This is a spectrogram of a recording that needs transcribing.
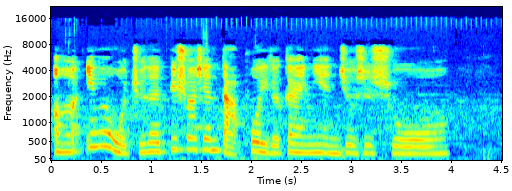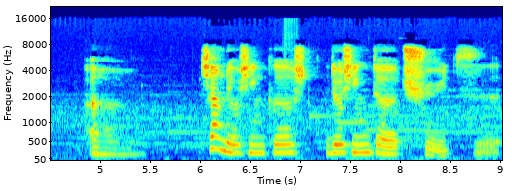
呃，因为我觉得必须要先打破一个概念，就是说，呃，像流行歌、流行的曲子，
